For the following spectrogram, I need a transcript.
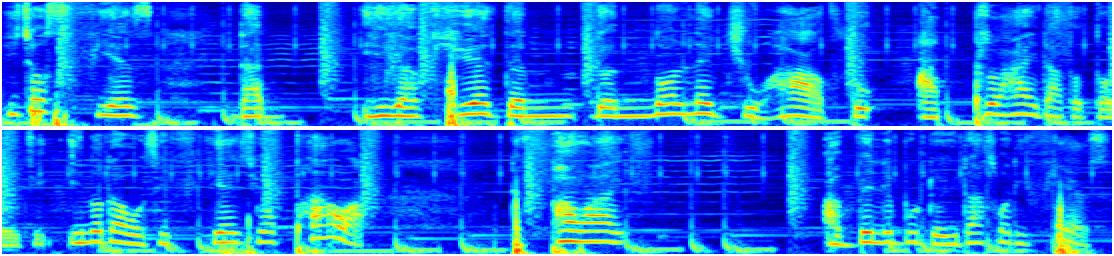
He just fears that he fears the, the knowledge you have to apply that authority. In other words, he fears your power. The power available to you, that's what he fears.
